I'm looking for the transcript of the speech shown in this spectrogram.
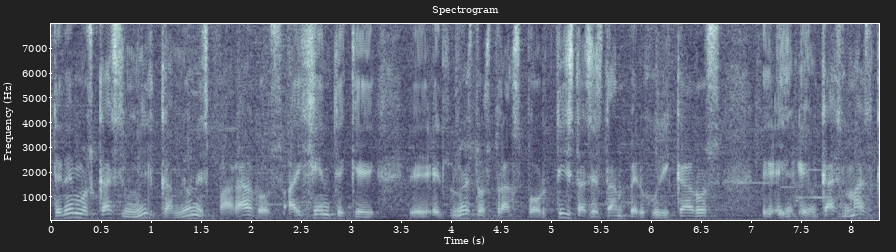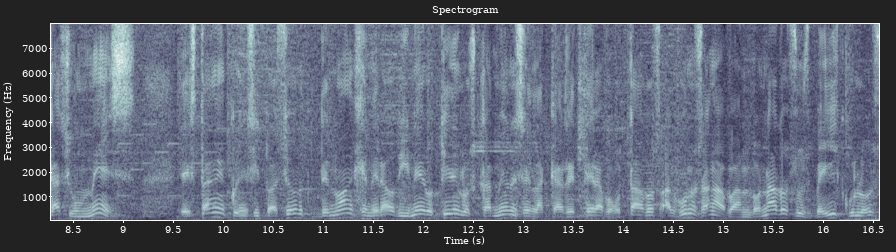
Tenemos casi mil camiones parados. Hay gente que, eh, nuestros transportistas están perjudicados en, en casi, más, casi un mes están en, situación de no han generado dinero, tienen los camiones en la carretera botados, algunos han abandonado sus vehículos.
